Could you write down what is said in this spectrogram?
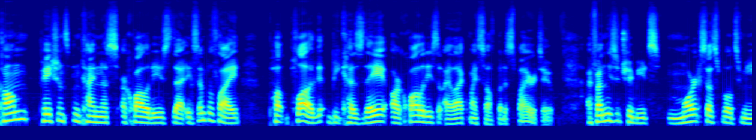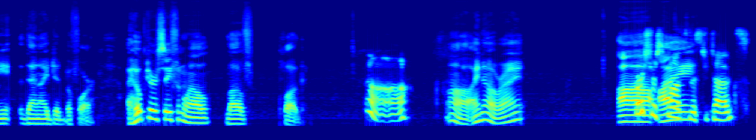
Calm, patience, and kindness are qualities that exemplify plug because they are qualities that I lack myself but aspire to. I find these attributes more accessible to me than I did before. I hope you're safe and well. Love, plug. Aw. Oh, I know, right? Uh, First response, I, Mr. Tugs.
